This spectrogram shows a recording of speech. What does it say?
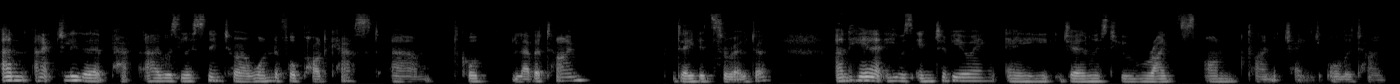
And actually, the I was listening to a wonderful podcast um, called Lever Time, David Sirota, and here he was interviewing a journalist who writes on climate change all the time.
